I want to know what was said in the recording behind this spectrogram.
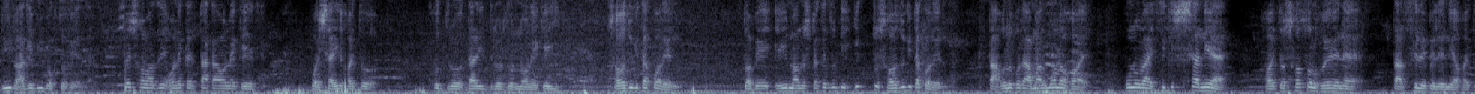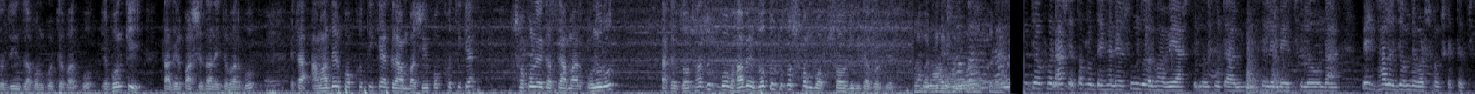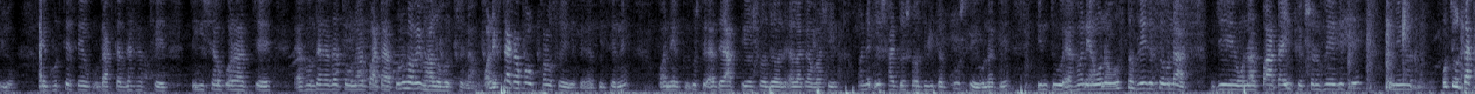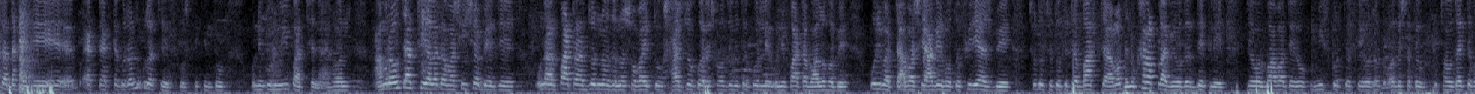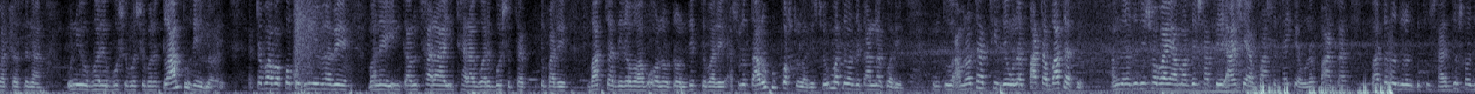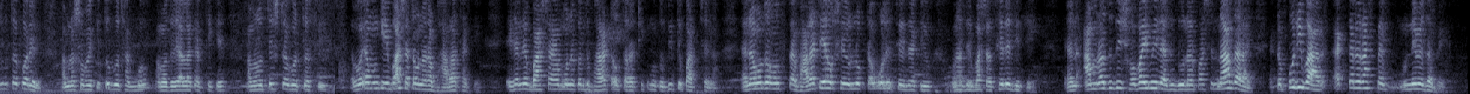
দুই ভাগে বিভক্ত হয়ে যায়। সমাজে অনেকের টাকা, অনেকের পয়সাই হয়তো ক্ষুদ্র দারিদ্র্যর জন্য অনেকেই সহযোগিতা করেন। তবে এই মানুষটাকে যদি একটু সহযোগিতা করেন, তাহলে পরে আমার মনে হয় পুনরায় চিকিৎসা নিয়ে হয়তো সচল হয়ে এনে তার ছেলে পেলে নিয়ে হয়তো দিন যাপন করতে পারব এবং কি তাদের পাশে দাঁড়াইতে পারব। এটা আমাদের পক্ষ থেকে, গ্রামবাসীর পক্ষ থেকে সকলের কাছে আমার অনুরোধ, তাকে যথাযোগ্যভাবে যতটুকু সম্ভব সহযোগিতা করবেন। যখন আসে তখন তো এখানে সুন্দরভাবে আসছিল, দুটা ছেলে মেয়ে ছিল, ওনার বেশ ভালো জমজমার সংসারটা ছিল। ঘুরতেছে, ডাক্তার দেখাচ্ছে, চিকিৎসাও করাচ্ছে এখন দেখা যাচ্ছে ওনার পাটা কোনোভাবেই ভালো হচ্ছে না। অনেক টাকা খরচ হয়ে গেছে পিছনে। অনেক করছে, এদের আত্মীয় স্বজন, এলাকাবাসী অনেকে সাহায্য সহযোগিতা করছে ওনাকে। কিন্তু এখন এমন অবস্থা হয়ে গেছে ওনার যে ওনার পাটা ইনফেকশন হয়ে গেছে। উনি প্রচুর ডাক্তার দেখাইছে একটা একটা করে অনেকগুলো চেঞ্জ করছে, কিন্তু উনি কোনো ই পাচ্ছে না। এখন আমরাও চাচ্ছি এলাকাবাসী হিসাবে যে ওনার পাটার জন্য যেন সবাই একটু সাহায্য করে সহযোগিতা করলে উনি পাটা ভালো হবে। পরিবারটা আবার সে আগের মতো ফিরে আসবে ছোট ছোট দুটা বাচ্চা। আমাদেরও খারাপ লাগে ওদের দেখলে যে ওর বাবাদের ও মিস করতেছে ওরা ওদের সাথে কোথাও যাইতে পারতেছে না। উনিও ঘরে বসে বসে মানে ক্লান্ত হয়ে গেছে। একটা বাবা কতদিন এভাবে মানে ইনকাম ছাড়া ই ছাড়া ঘরে বসে থাকতে পারে বাচ্চাদের অভাব অনটন দেখতে পারে। আসলে তারও খুব কষ্ট লাগে সেও মাঝে মাঝে কান্না করে। কিন্তু আমরা চাচ্ছি যে ওনার পাটা বাঁচাতে। আপনারা যদি সবাই আমাদের সাথে আসে, পাশে থাকে, ওনার পাটা বাঁচানোর জন্য কিছু সাহায্য, সহযোগিতা করেন, আমরা সবাই কৃতজ্ঞ থাকব আমাদের এলাকার থেকে। আমরাও চেষ্টা করতেছি। এবং এমনকি এই বাসাটা ওনারা ভাড়া থাকে। এখানে বাসা মনে করেন যে ভাড়াটাও তারা ঠিকমতো দিতে পারছে না। এমন অবস্থায় ভাড়াটিয়াও সেই লোকটা বলেছে নাকি ওনাদের বাসা ছেড়ে দিতে। আমরা যদি সবাই মিলে যদি ওনার পাশে না দাঁড়ায় একটা পরিবার একবারে রাস্তায় নেমে যাবে।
